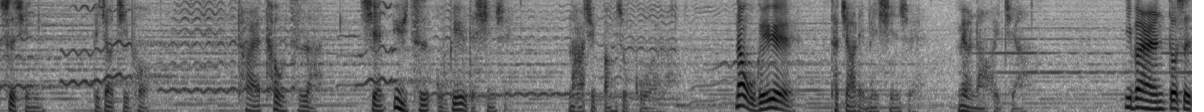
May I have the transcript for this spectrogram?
事情比较急迫，他还透支啊，先预支五个月的薪水，拿去帮助孤儿。那五个月他家里没薪水，没有拿回家。一般人都是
